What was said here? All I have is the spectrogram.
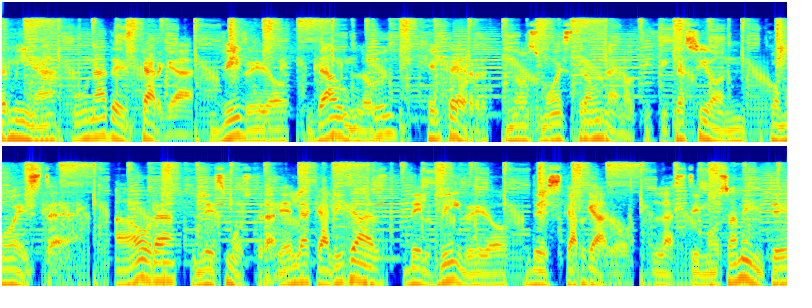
Termina una descarga, video, download, helper, nos muestra una notificación, como esta. Ahora, les mostraré la calidad del video descargado. Lastimosamente,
